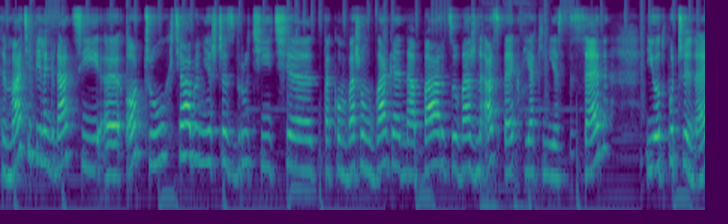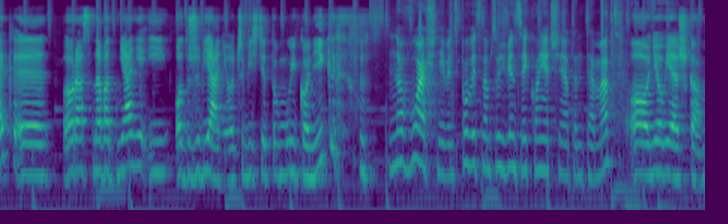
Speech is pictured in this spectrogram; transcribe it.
temacie pielęgnacji e, oczu chciałabym jeszcze zwrócić e, taką Waszą uwagę na bardzo ważny aspekt, jakim jest sen i odpoczynek e, oraz nawadnianie i odżywianie. Oczywiście to mój konik. No właśnie, więc powiedz nam coś więcej koniecznie na ten temat. O, nie omieszkam.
